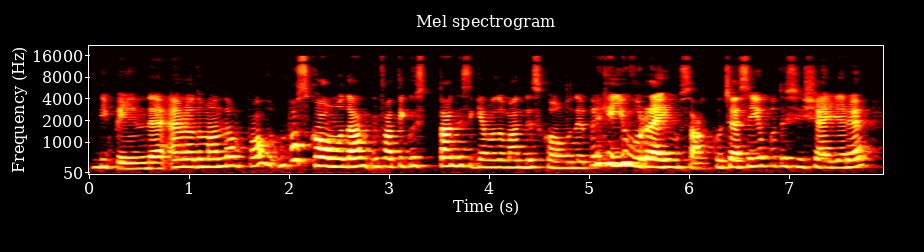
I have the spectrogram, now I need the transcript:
Dipende, è una domanda un po', un po', scomoda, infatti questo tag si chiama domande scomode, perché io vorrei un sacco, cioè se io potessi scegliere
